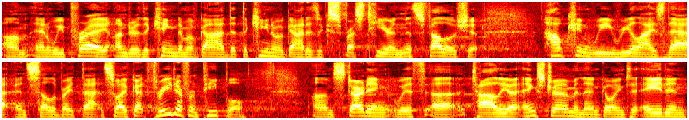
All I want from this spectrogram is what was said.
um, and we pray under the kingdom of God that the kingdom of God is expressed here in this fellowship how can we realize that and celebrate that? So I've got three different people, um, starting with uh, Talia Engstrom, and then going to Aiden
